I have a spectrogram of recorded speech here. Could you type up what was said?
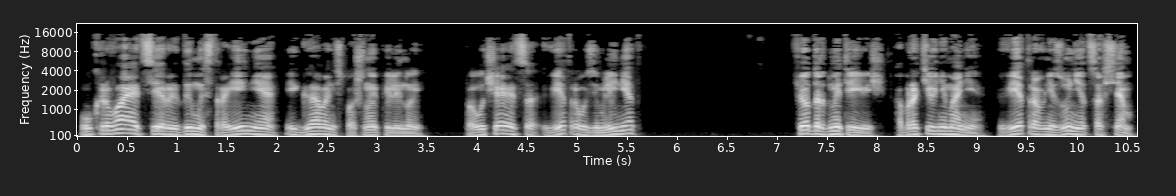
Укрывает серый дым и строение, и гавань сплошной пеленой. Получается, ветра у земли нет? Федор Дмитриевич, обрати внимание, ветра внизу нет совсем.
